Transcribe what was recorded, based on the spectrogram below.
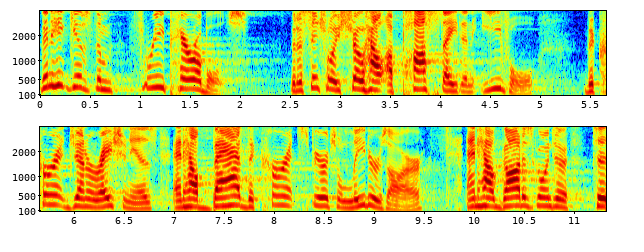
Then he gives them three parables that essentially show how apostate and evil the current generation is and how bad the current spiritual leaders are and how God is going to, to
